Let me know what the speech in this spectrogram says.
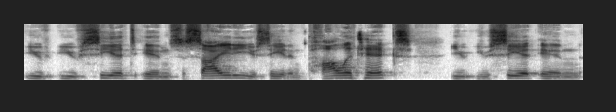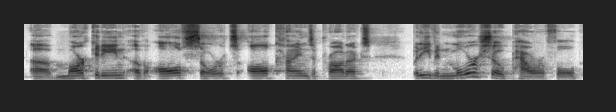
you you see it in society you see it in politics you you see it in uh, marketing of all sorts all kinds of products. But even more so powerful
